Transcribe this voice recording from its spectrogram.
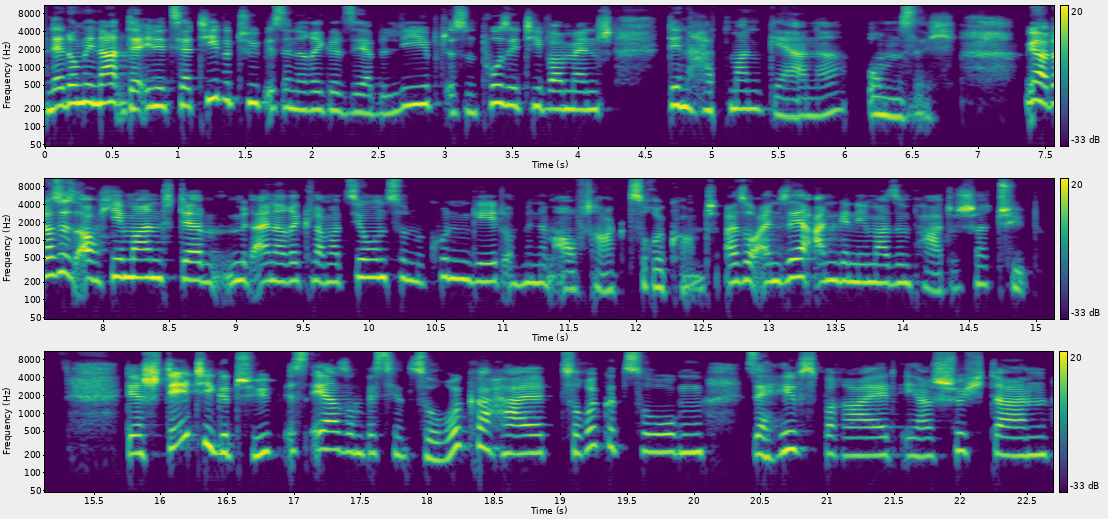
Der Dominant, der Initiative-Typ ist in der Regel sehr beliebt, ist ein positiver Mensch, den hat man gerne um sich. Ja, das ist auch jemand, der mit einer Reklamation zu einem Kunden geht und mit einem Auftrag zurückkommt. Also ein sehr angenehmer, sympathischer Typ. Der stetige Typ ist eher so ein bisschen zurückgehalten, zurückgezogen, sehr hilfsbereit, eher schüchtern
